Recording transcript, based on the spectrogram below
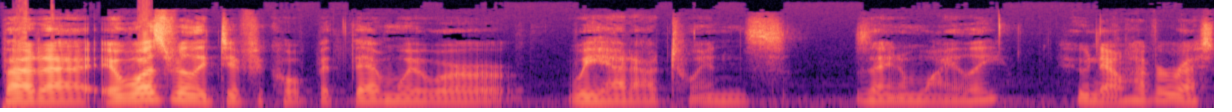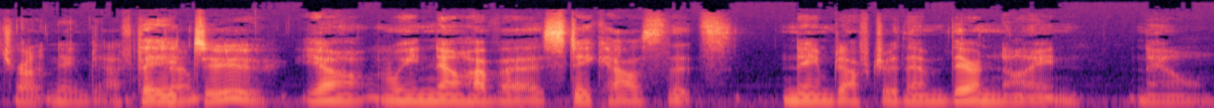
But uh, it was really difficult. But then we were we had our twins, Zane and Wylie. Who now have a restaurant named after They them. They do, yeah. We now have a steakhouse that's named after them. They're nine now.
